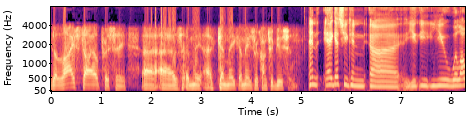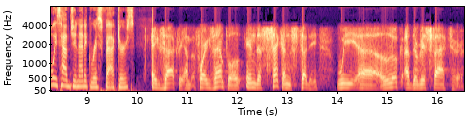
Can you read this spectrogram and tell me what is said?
the lifestyle per se uh, as a, can make a major contribution. And I guess you can uh, you you will always have genetic risk factors. Exactly. Um, for example, in the second study, we uh, look at the risk factor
